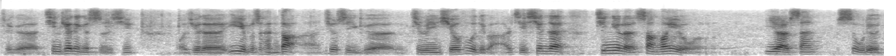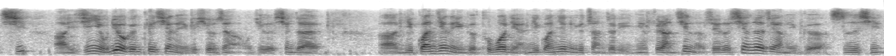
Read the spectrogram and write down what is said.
这个今天的一个实时性，我觉得意义不是很大啊，就是一个技术性修复对吧？而且现在经历了上方有一二三四五六七啊，已经有六根 K 线的一个修正啊，我觉得现在。啊，离关键的一个突破点，离关键的一个转折点已经非常近了。所以说现在这样的一个十字星，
